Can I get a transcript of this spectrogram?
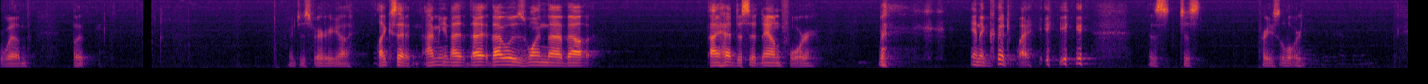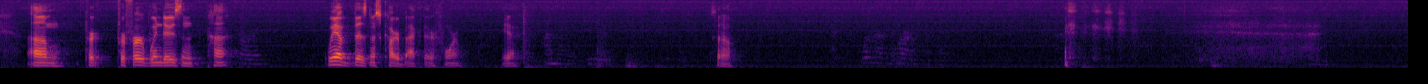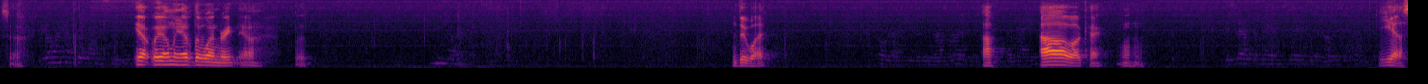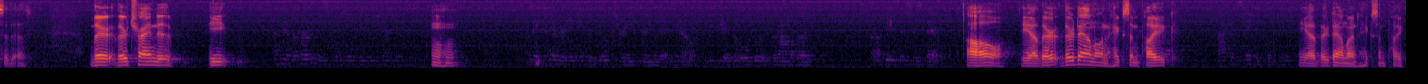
web, but they're just very, uh, like I said, I mean, I, that, that was one that about I had to sit down for in a good way. it's just praise the Lord. Um, per, preferred windows and, huh? We have a business card back there for him. Yeah. So. So. Yeah, we only have the one right now, but. Do what? Ah. Oh, okay. Mm-hmm. Yes, it is. They're they're trying to eat. Mm-hmm. Oh, yeah, they're they're down on Hixson Pike. Yeah, they're down on Hixson Pike.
